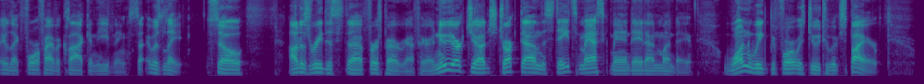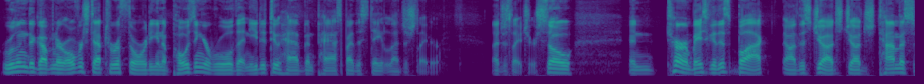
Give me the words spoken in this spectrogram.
maybe like four or five o'clock in the evening. So it was late. So I'll just read this uh, first paragraph here. A New York judge struck down the state's mask mandate on Monday, one week before it was due to expire, ruling the governor overstepped her authority in opposing a rule that needed to have been passed by the state legislator. Legislature. So, in turn, basically, this block, uh, this judge, Judge Thomas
